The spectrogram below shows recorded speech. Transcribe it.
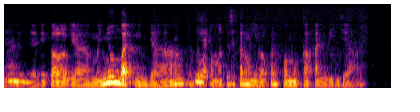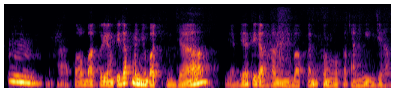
Ya, Hmm. Jadi kalau dia menyumbat ginjal, tentu Iya. otomatis akan menyebabkan pembengkakan ginjal. Hmm. Nah, kalau batu yang tidak menyumbat ginjal, ya dia tidak akan menyebabkan pembengkakan ginjal.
